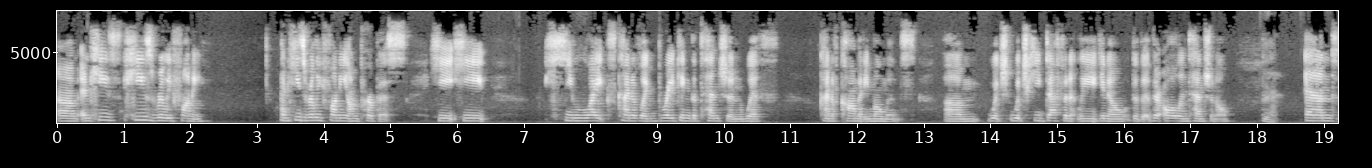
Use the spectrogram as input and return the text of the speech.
Um, and he's he's really funny, and he's really funny on purpose. He he he likes kind of like breaking the tension with kind of comedy moments, um, which which he definitely you know th- th- they're all intentional. yeah. And,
